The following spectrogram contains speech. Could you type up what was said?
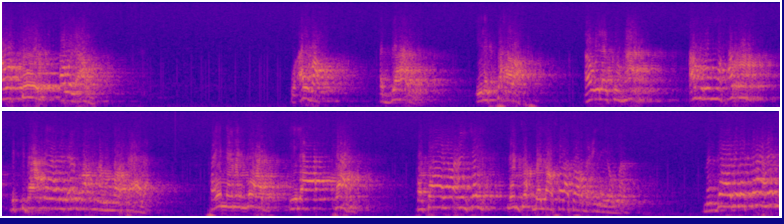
أو الطول أو العرض. وأيضا الذهاب إلى السحرة أو إلى الكهان أمر محرم باتفاق أهل العلم رحمه الله تعالى. فإن من ذهب إلى كاهن فسأله عن شيء لم تقبل له صلاة أربعين يوما. من ذهب إلى كاهن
